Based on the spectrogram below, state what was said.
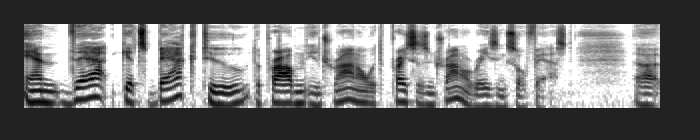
And that gets back to the problem in Toronto with the prices in Toronto raising so fast. Uh,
